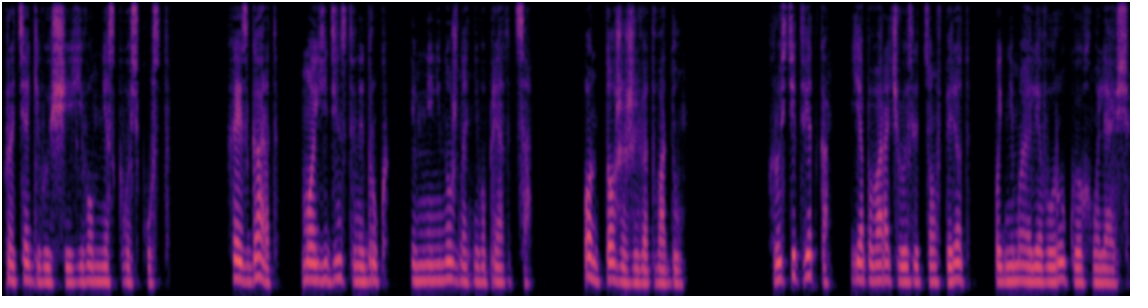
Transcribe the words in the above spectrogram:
протягивающие его мне сквозь куст. Хейс Гаррет — мой единственный друг, и мне не нужно от него прятаться. Он тоже живет в аду. Хрустит ветка, я поворачиваюсь лицом вперед, поднимаю левую руку и ухмыляюсь.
